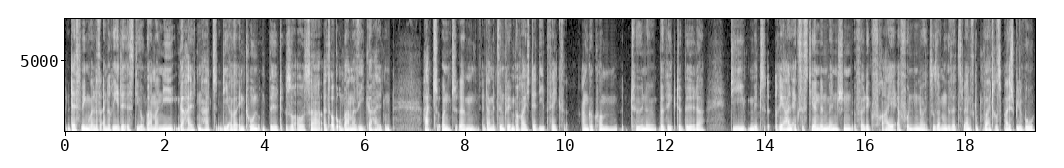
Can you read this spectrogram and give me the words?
Deswegen, weil es eine Rede ist, die Obama nie gehalten hat, die aber in Ton und Bild so aussah, als ob Obama sie gehalten hat. Und ähm, damit sind wir im Bereich der Deepfakes angekommen. Töne, bewegte Bilder, die mit real existierenden Menschen völlig frei erfunden neu zusammengesetzt werden. Es gibt ein weiteres Beispiel, wo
